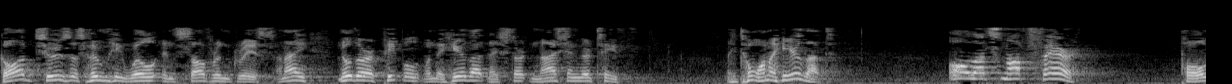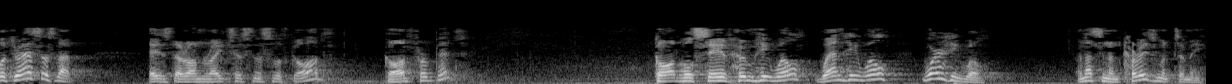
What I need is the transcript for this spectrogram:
God chooses whom He will in sovereign grace. And I know there are people, when they hear that, they start gnashing their teeth. They don't want to hear that. Oh, that's not fair. Paul addresses that. Is there unrighteousness with God? God forbid. God will save whom He will, when He will, where He will. And that's an encouragement to me.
